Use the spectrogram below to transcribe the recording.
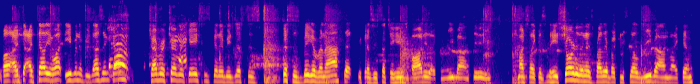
well, I, I tell you what, even if he doesn't come, Trevor Trevor Case is going to be just as just as big of an asset because he's such a huge body that can rebound too. He's much like his, he's shorter than his brother, but can still rebound like him.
